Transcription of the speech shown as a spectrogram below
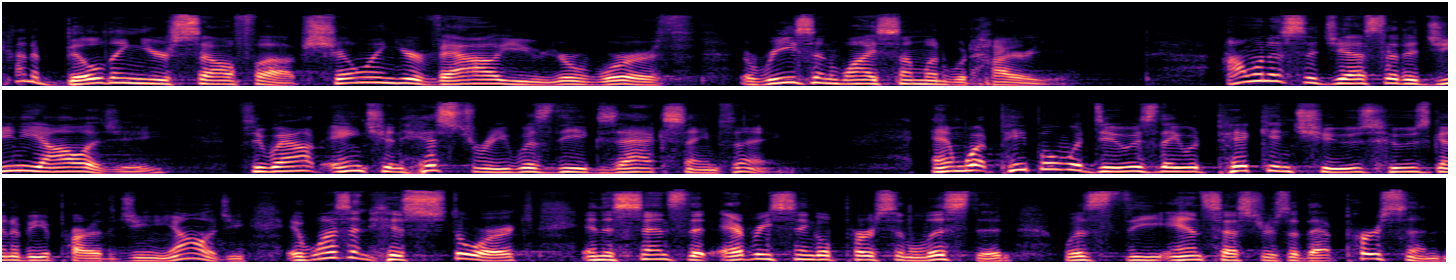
kind of building yourself up, showing your value, your worth, a reason why someone would hire you. I want to suggest that a genealogy throughout ancient history was the exact same thing. And what people would do is they would pick and choose who's going to be a part of the genealogy. It wasn't historic in the sense that every single person listed was the ancestors of that person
